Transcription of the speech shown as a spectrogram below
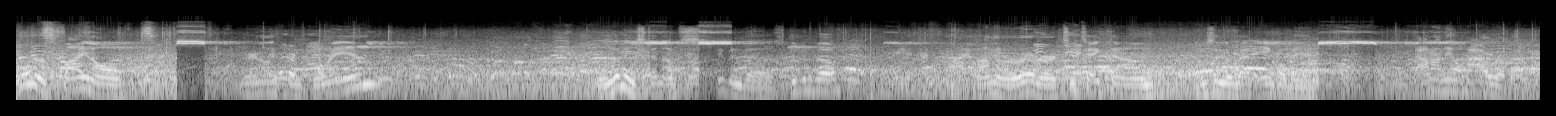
Quarterfinal. Marinelli from Graham. Livingston of Steubenville. Steubenville on the river, two takedown. In the red ankle band. Down on the Ohio River.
